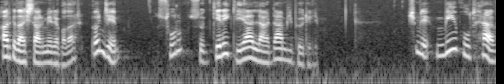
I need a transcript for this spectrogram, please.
Arkadaşlar merhabalar. Önce sorumuzu gerekli yerlerden bir bölelim. Şimdi we would have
